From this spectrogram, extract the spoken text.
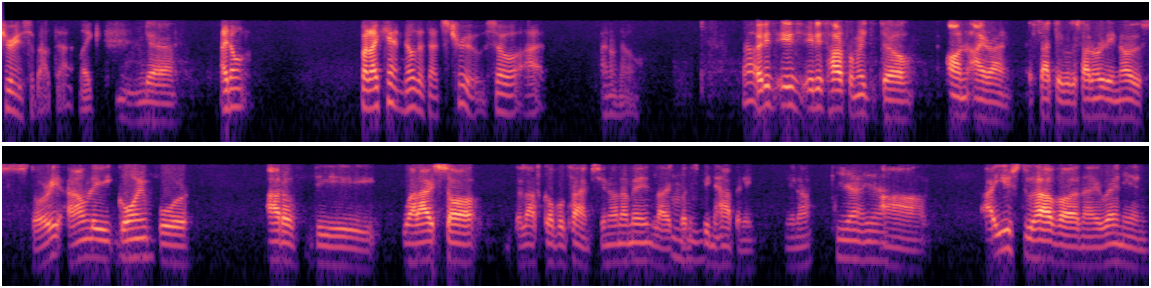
curious about that. Like, mm-hmm. Yeah. I don't, but I can't know that that's true. So I, I don't know. No, it is, it is it is hard for me to tell on Iran exactly because I don't really know the story. I'm only going for out of the what I saw the last couple of times. You know what I mean? Like what's Mhm. been happening. You know. Yeah, yeah. Um, I used to have an Iranian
